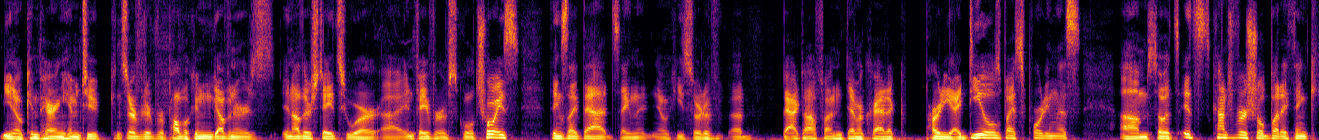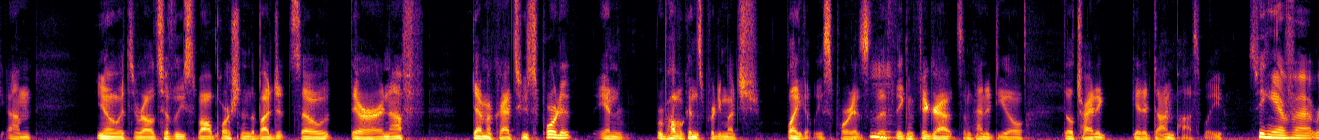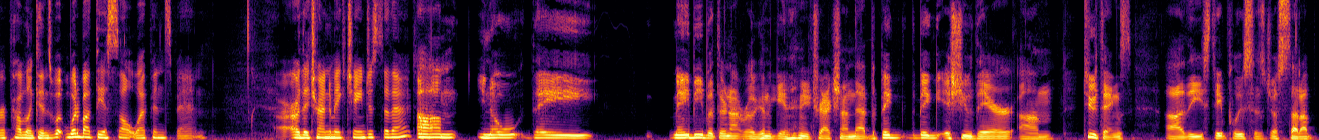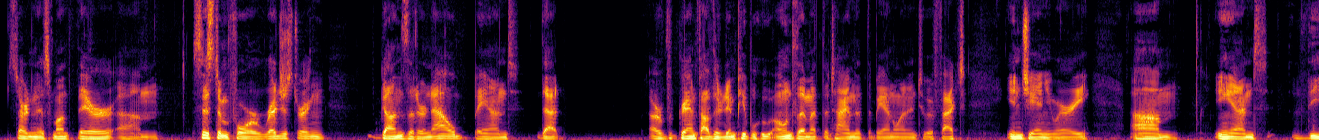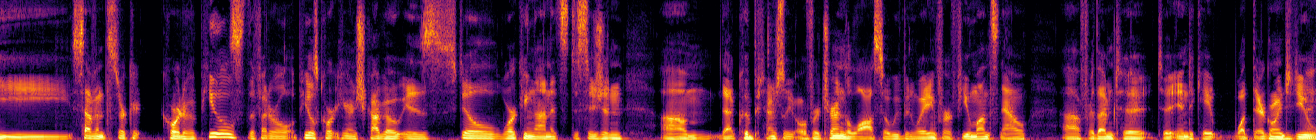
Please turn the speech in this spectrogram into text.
you know, comparing him to conservative Republican governors in other states who are uh, in favor of school choice, things like that, saying that you know he's sort of uh, backed off on Democratic Party ideals by supporting this. Um, so it's it's controversial, but I think um, you know it's a relatively small portion of the budget, so there are enough Democrats who support it, and Republicans pretty much blanketly support it. So mm-hmm. if they can figure out some kind of deal, they'll try to get it done, possibly. Speaking of uh, Republicans, what, what about the assault weapons ban? Are they trying to make changes to that? Um, you know, they maybe, but they're not really going to gain any traction on that. The big the big issue there, um, two things. Uh, the state police has just set up, starting this month, their um, system for registering guns that are now banned that are grandfathered in people who owned them at the time that the ban went into effect in January. Um, and the Seventh Circuit Court of Appeals, the federal appeals court here in Chicago, is still working on its decision um, that could potentially overturn the law. So we've been waiting for a few months now uh, for them to to indicate what they're going to do.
